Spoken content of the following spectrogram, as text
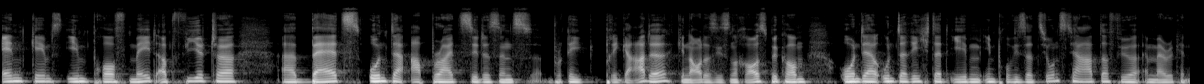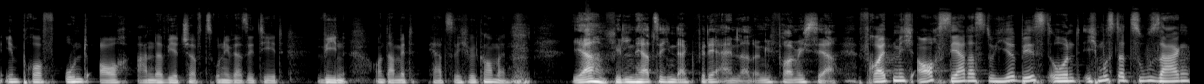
Endgames Improv, Made Up Theater, äh, Bats und der Upright Citizens Brigade. Genau, das ist noch rausbekommen. Und er unterrichtet eben Improvisationstheater für American Improv und auch an der Wirtschaftsuniversität Wien. Und damit herzlich willkommen. Ja, vielen herzlichen Dank für die Einladung. Ich freue mich sehr. Freut mich auch sehr, dass du hier bist. Und ich muss dazu sagen,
